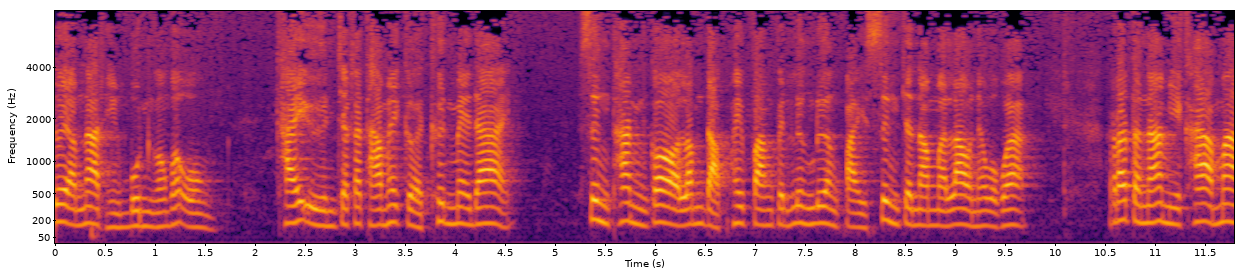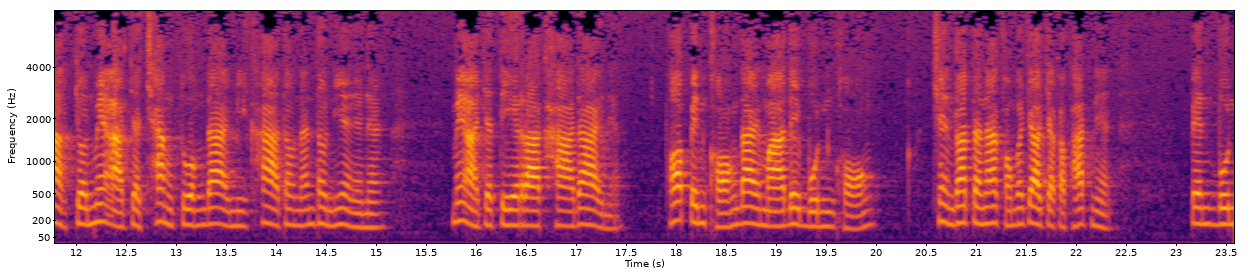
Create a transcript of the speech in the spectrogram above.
ด้วยอำนาจแห่งบุญของพระองค์ ใครอื่นจะกระทำให้เกิดขึ้นไม่ได้ ซึ่งท่านก็ลำดับให้ฟังเป็นเรื่องๆไป ซึ่งจะนำมาเล่านะบอกว่า รัตนะมีค่ามากจนไม่อาจจะช่างตวงได้ มีค่าเท่านั้นเท่านี้เนี่ยนะไม่อาจจะตีราคาได้เนี่ย เพราะเป็นของได้มาได้บุญของ เช่น รัตนะของพระเจ้าจากักรพรรดิเนี่ยเป็นบุญ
